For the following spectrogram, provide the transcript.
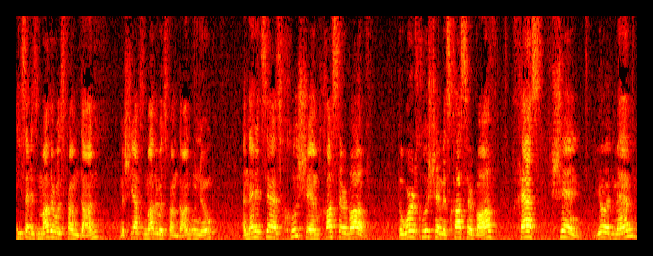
he said his mother was from Dan. Mashiach's mother was from Don, who knew? And then it says, Chushim Chaser Vav. The word Chushim is Chaser Vav, Ches, Shin, Yud, Mem,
